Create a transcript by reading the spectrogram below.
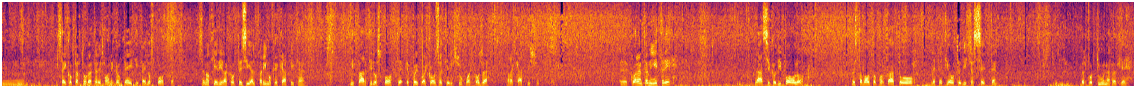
Mm, se hai copertura telefonica ok ti fai lo spot. Se no chiedi la cortesia al primo che capita di farti lo spot e poi qualcosa tiri su qualcosa raccatti su. Eh, 40 metri classico di polo. Questa volta ho portato l'FT8 17 per fortuna perché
